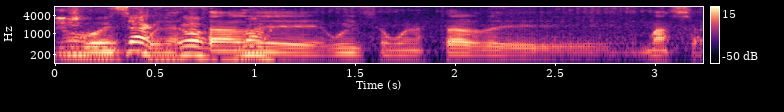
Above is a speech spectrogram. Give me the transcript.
Mensaje, buenas no, tardes, Wilson, buenas tardes, Massa.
